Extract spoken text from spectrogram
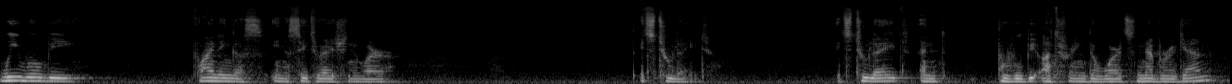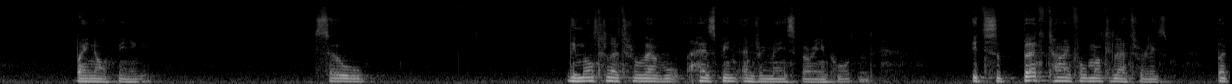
we will be finding us in a situation where it's too late. It's too late, and we will be uttering the words never again by not meaning it. So, the multilateral level has been and remains very important it's a bad time for multilateralism, but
